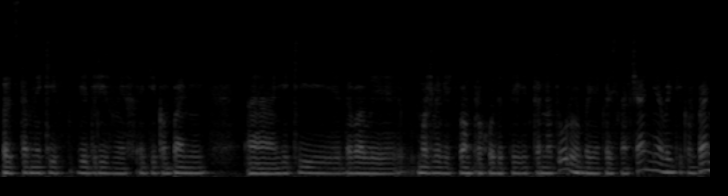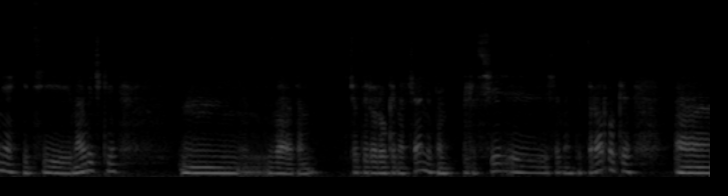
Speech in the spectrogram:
представників від різних IT-компаній, е, які давали можливість вам проходити інтернатуру або якесь навчання в IT-компаніях, і ці навички м, за там 4 роки навчання, там плюс ще, е, ще там півтора роки. е,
